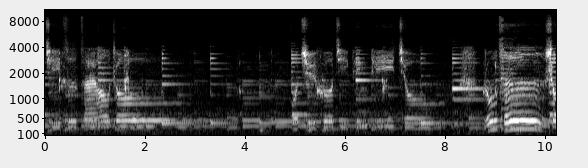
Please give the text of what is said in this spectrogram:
妻子在澳洲。去喝几瓶啤酒，如此生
